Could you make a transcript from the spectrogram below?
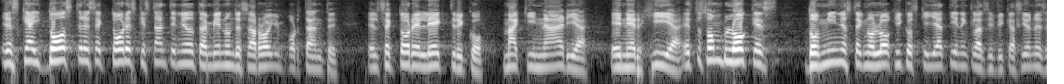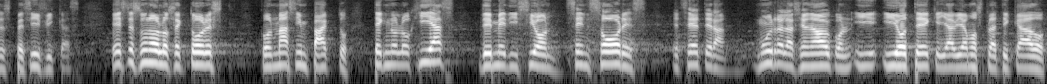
es que hay dos, tres sectores que están teniendo también un desarrollo importante. El sector eléctrico, maquinaria, energía. Estos son bloques, dominios tecnológicos que ya tienen clasificaciones específicas. Este es uno de los sectores con más impacto. Tecnologías de medición, sensores, etcétera, muy relacionado con IoT que ya habíamos platicado.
